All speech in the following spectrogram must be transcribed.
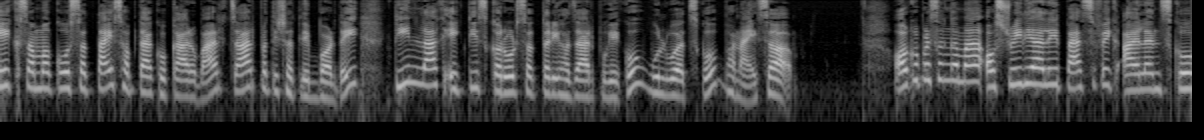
एकसम्मको सत्ताइस हप्ताको कारोबार चार प्रतिशतले बढ़दै तीन लाख एकतीस करोड़ सत्तरी हजार पुगेको वुलवर्ड्सको भनाइ छ। अर्को प्रसंगमा अस्ट्रेलियाले पेसिफिक आइल्याण्ड्सको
